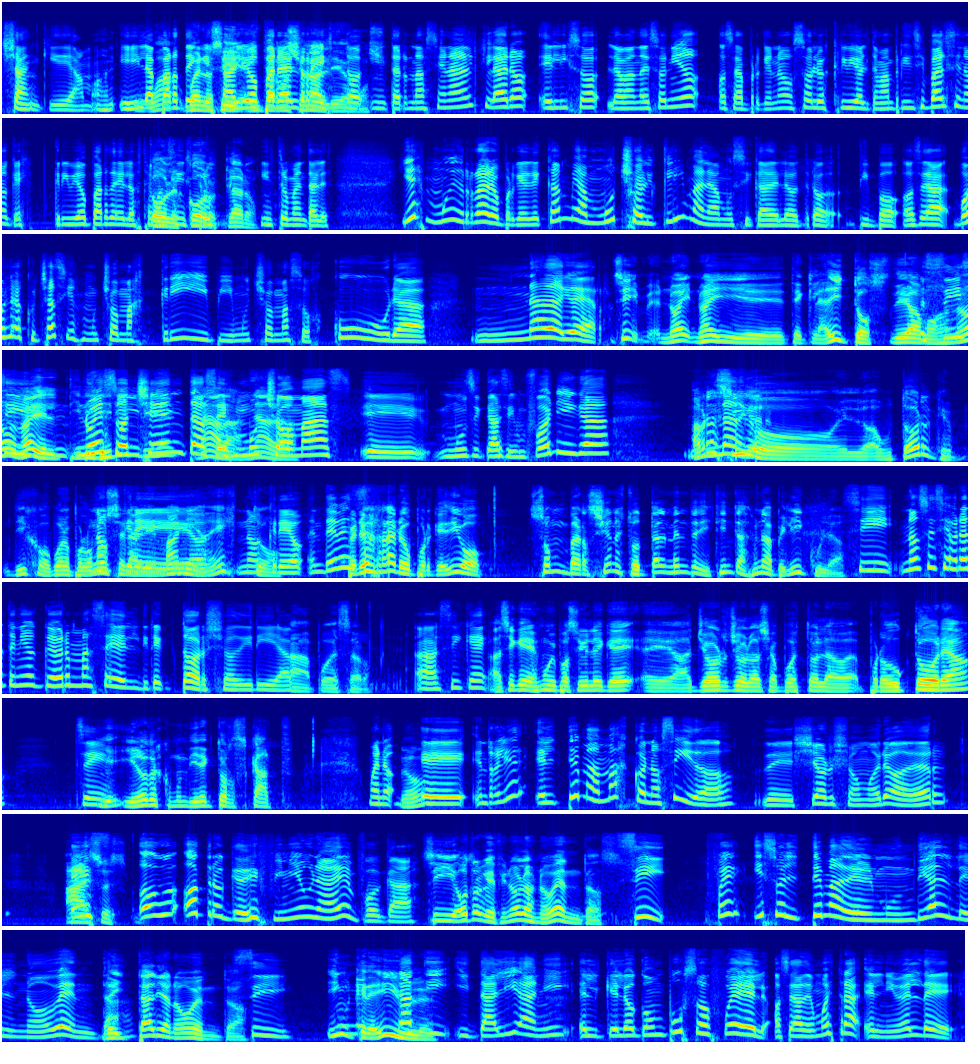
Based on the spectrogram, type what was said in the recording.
yankee, digamos, y la parte bueno, que sí, salió para el resto digamos. internacional, claro, él hizo la banda de sonido, o sea, porque no solo escribió el tema principal, sino que escribió parte de los Todo temas el score, instru- claro. instrumentales. Y es muy raro porque le cambia mucho el clima a la música del otro tipo. O sea, vos la escuchás y es mucho más creepy, mucho más oscura, nada que ver. Sí, no hay, no hay eh, tecladitos, digamos, Sí, ¿no? sí, No, hay el no es 80 nada, es mucho nada. más eh, música sinfónica. ¿Habrá nada que ver. sido el autor que dijo, bueno, por lo No menos en creo, Alemania esto? No creo. Debe Pero ser- es raro porque digo, son versiones totalmente distintas de una película. Sí, no sé si habrá tenido que ver más el director, yo diría. Ah, puede ser. Así que, Así que es muy posible que eh, a Giorgio lo haya puesto la productora sí. y, y el otro es como un director scat. bueno, ¿no? eh, en realidad el tema más conocido de Giorgio Moroder Ah, es eso es. o- otro que definió una época. Sí, otro que definió los noventas. Sí, fue, hizo el tema del Mundial del 90. De Italia 90. Sí. Increíble. Tati Italiani, el que lo compuso fue él. O sea, demuestra el nivel de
